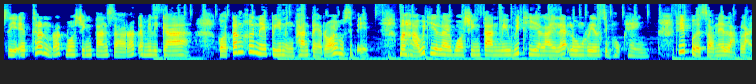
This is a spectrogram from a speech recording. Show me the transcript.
ซีแอตเทิลรัฐวอชิงตันสหรัฐอเมริกา ก่อตั้งขึ้นในปี 1861 มหาวิทยาลัยวอชิงตันมีวิทยาลัยและโรงเรียน 16 แห่ง ที่เปิดสอนในหลากหลาย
